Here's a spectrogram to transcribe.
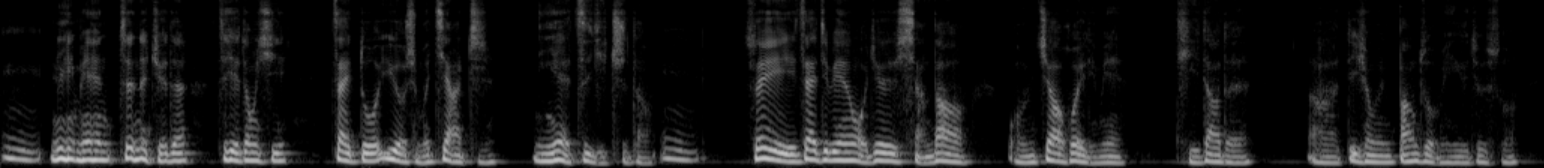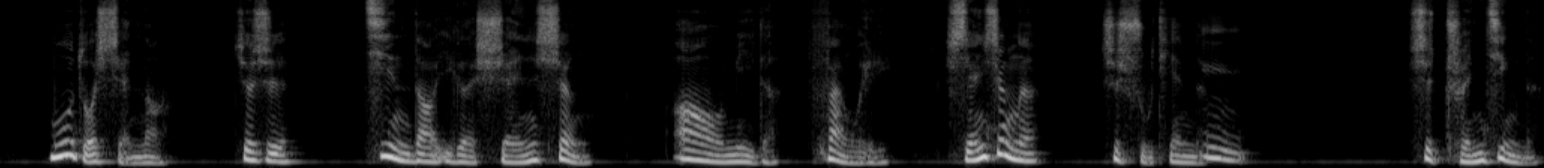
嗯，你里面真的觉得这些东西再多又有什么价值，你也自己知道，嗯，所以在这边我就想到。我们教会里面提到的啊，弟兄们帮助我们一个，就是说摸着神呢，就是进到一个神圣奥秘的范围里。神圣呢是属天的，嗯，是纯净的，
